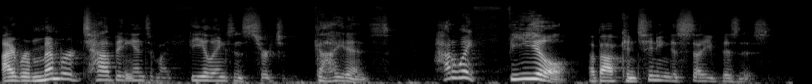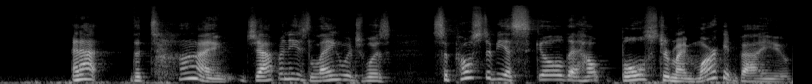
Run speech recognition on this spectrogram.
I remember tapping into my feelings in search of guidance. How do I feel about continuing to study business? And at the time, Japanese language was supposed to be a skill that helped bolster my market value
